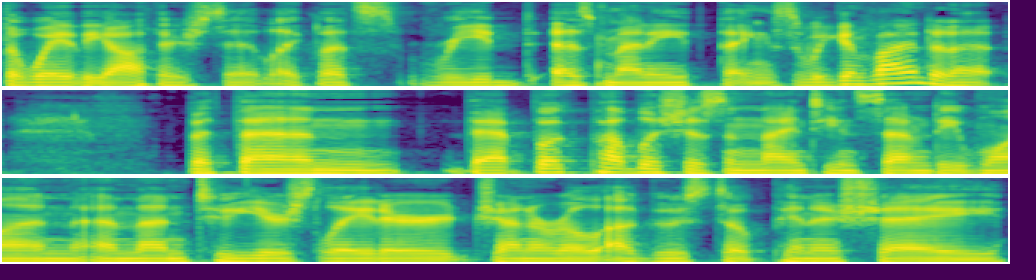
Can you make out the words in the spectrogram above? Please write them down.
the way the authors did. Like, let's read as many things as we can find in it. But then that book publishes in 1971, and then two years later, General Augusto Pinochet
